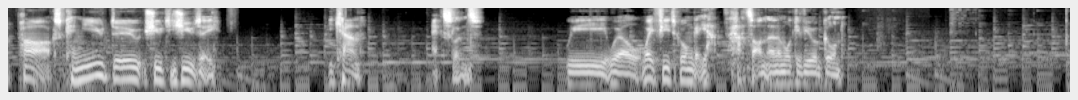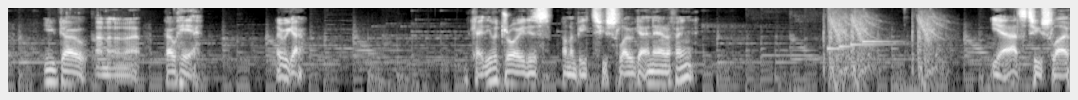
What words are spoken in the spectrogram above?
Parks, can you do shooty shooty? You can. Excellent. We will wait for you to go and get your hat on, and then we'll give you a gun. You go. No, no, no, no. Go here. There we go. Okay, the other droid is going to be too slow getting here, I think. Yeah, that's too slow.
